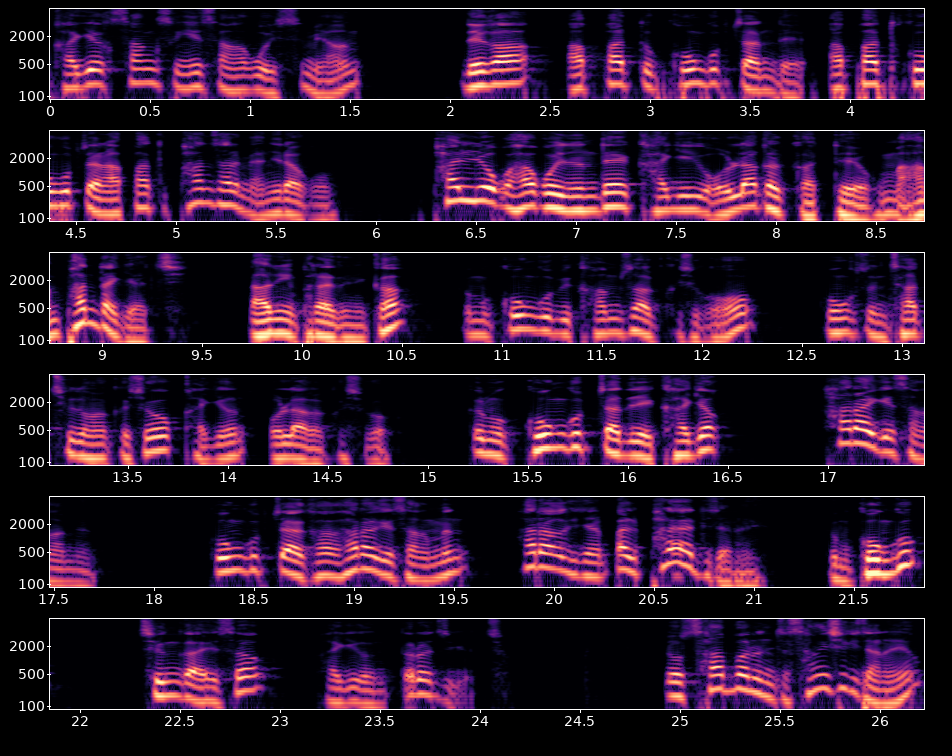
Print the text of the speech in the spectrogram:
가격 상승 예상하고 있으면 내가 아파트 공급자인데 아파트 공급자는 아파트 판 사람이 아니라고 팔려고 하고 있는데 가격이 올라갈 것 같아요. 그럼 안 판다기야지. 나중에 팔아야 되니까. 그러면 공급이 감소할 것이고 공급선 자축 이동할 것이고 가격은 올라갈 것이고 그러면 공급자들이 가격 하락 예상하면 공급자가 가격 하락 예상하면 하락하기 전에 빨리 팔아야 되잖아요. 그럼 공급 증가해서 가격은 떨어지겠죠. 요 4번은 이제 상식이잖아요.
